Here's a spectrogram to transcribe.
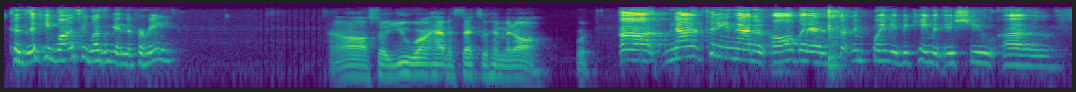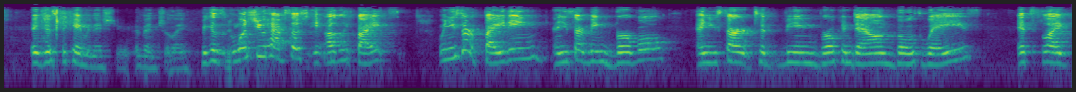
Because if he was, he wasn't getting it for me. Oh, so you weren't having sex with him at all? Uh, not saying that at all, but at a certain point, it became an issue of. It just became an issue eventually because once you have such ugly fights, when you start fighting and you start being verbal and you start to being broken down both ways, it's like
